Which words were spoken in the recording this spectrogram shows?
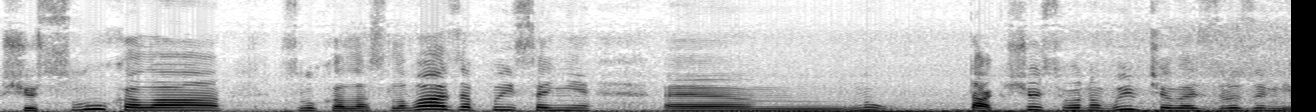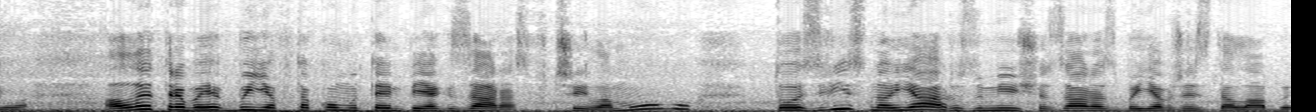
щось слухала, слухала слова записані. Е, Ну, так, щось воно вивчилось, зрозуміло. Але треба, якби я в такому темпі, як зараз, вчила мову, то звісно, я розумію, що зараз би я вже здала би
